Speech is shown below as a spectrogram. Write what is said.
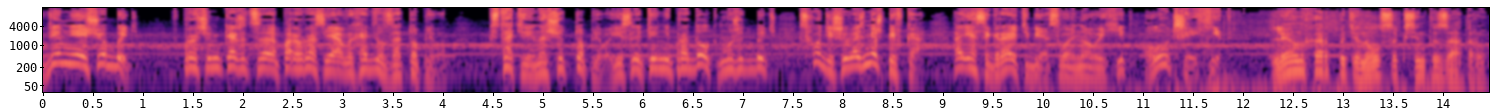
Где мне еще быть? Впрочем, кажется, пару раз я выходил за топливом. Кстати, насчет топлива. Если ты не про долг, может быть, сходишь и возьмешь пивка, а я сыграю тебе свой новый хит. Лучший хит. Леонхард потянулся к синтезатору,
